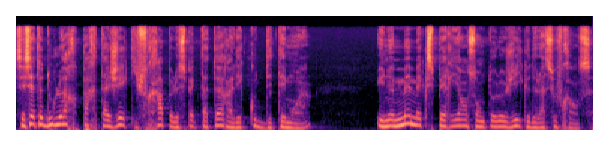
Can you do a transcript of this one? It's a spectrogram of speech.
C'est cette douleur partagée qui frappe le spectateur à l'écoute des témoins, une même expérience ontologique de la souffrance,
